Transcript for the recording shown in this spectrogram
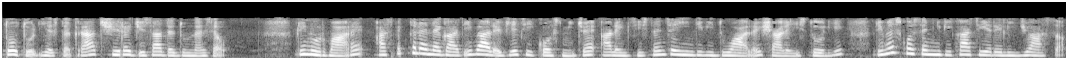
totul este creat și regizat de Dumnezeu. Prin urmare, aspectele negative ale vieții cosmice, ale existenței individuale și ale istoriei, primesc o semnificație religioasă.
